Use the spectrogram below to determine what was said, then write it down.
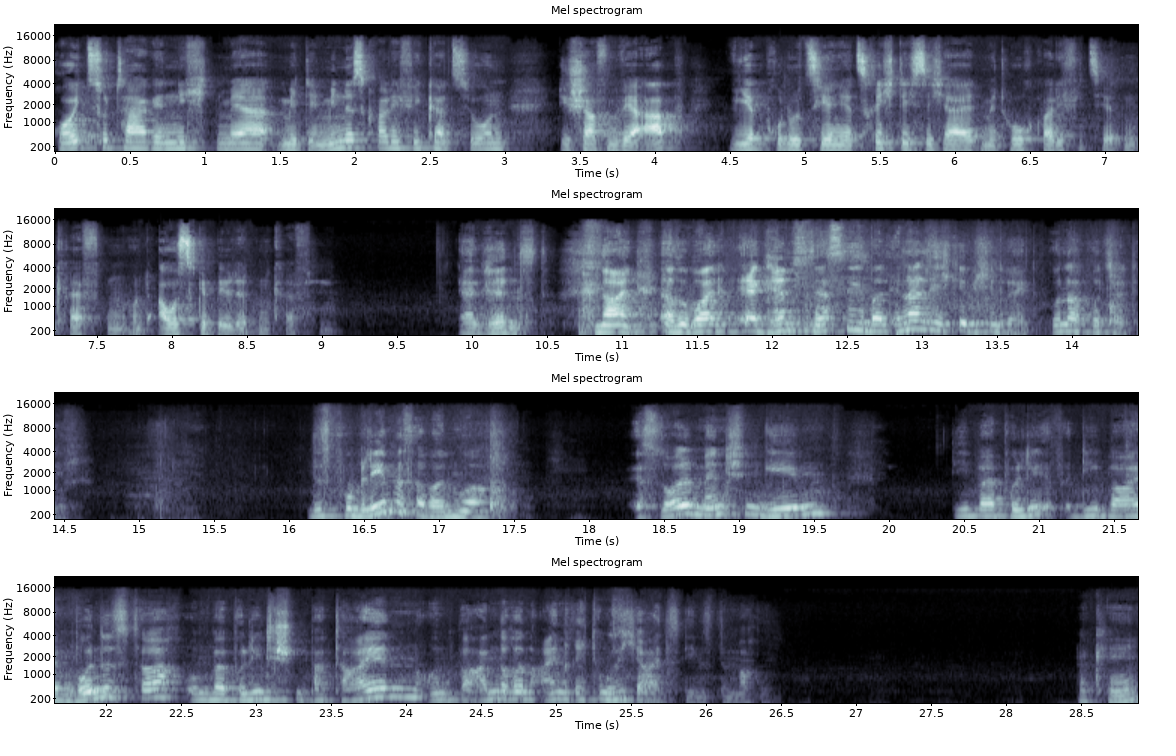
heutzutage nicht mehr mit den Mindestqualifikationen. Die schaffen wir ab. Wir produzieren jetzt richtig Sicherheit mit hochqualifizierten Kräften und ausgebildeten Kräften. Er grinst. Nein, also weil er grinst deswegen, weil innerlich gebe ich ihm recht, hundertprozentig. Das Problem ist aber nur, es soll Menschen geben, die, bei die beim Bundestag und bei politischen Parteien und bei anderen Einrichtungen Sicherheitsdienste machen. Okay.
